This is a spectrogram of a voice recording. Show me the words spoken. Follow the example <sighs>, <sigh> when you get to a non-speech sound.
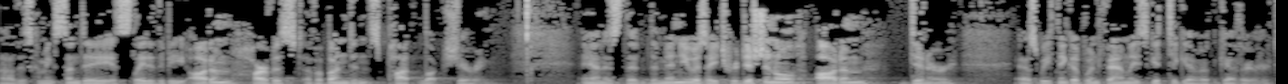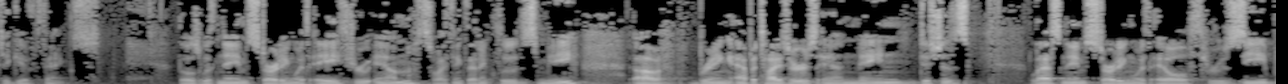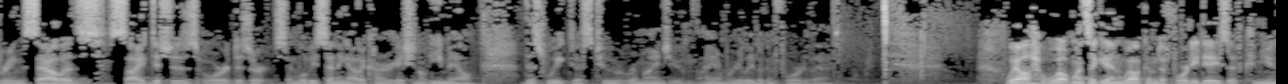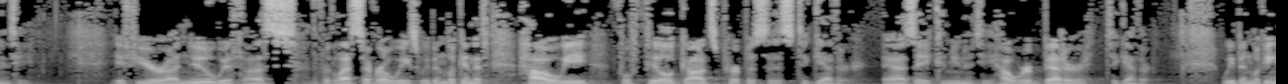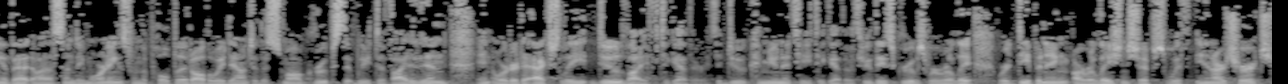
Uh, this coming Sunday, it's slated to be Autumn Harvest of Abundance Potluck Sharing. And as the, the menu is a traditional autumn dinner, as we think of when families get together, together to give thanks. Those with names starting with A through M, so I think that includes me, uh, bring appetizers and main dishes. Last names starting with L through Z bring salads, side dishes, or desserts. And we'll be sending out a congregational email this week just to remind you. I am really looking forward to that. Well, well once again, welcome to 40 Days of Community. If you're uh, new with us, for the last several weeks, we've been looking at how we fulfill God's purposes together as a community, how we're better together. We've been looking at that uh, Sunday mornings from the pulpit all the way down to the small groups that we've divided in in order to actually do life together, to do community together. Through these groups, we're, rela- we're deepening our relationships within our church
